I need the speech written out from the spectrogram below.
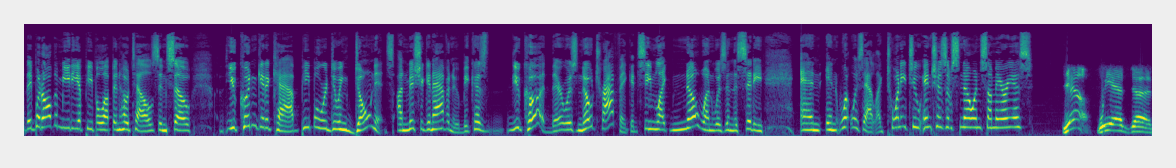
they put all the media people up in hotels, and so you couldn't get a cab. People were doing donuts on Michigan Avenue because you could. There was no traffic. It seemed like no one was in the city. And in what was that, like 22 inches of snow in some areas? Yeah, we had uh,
